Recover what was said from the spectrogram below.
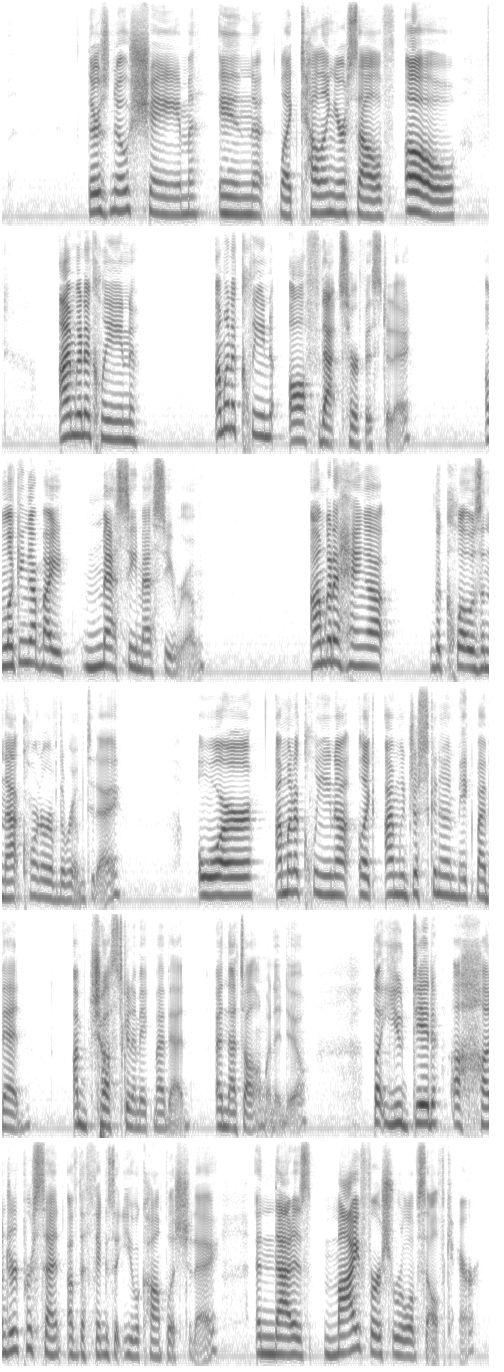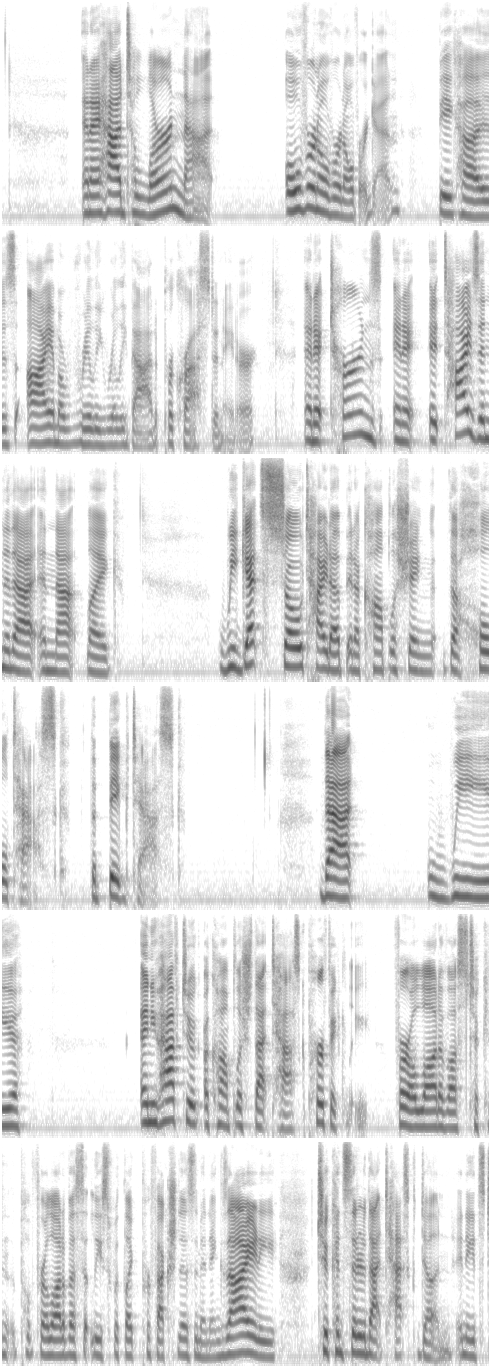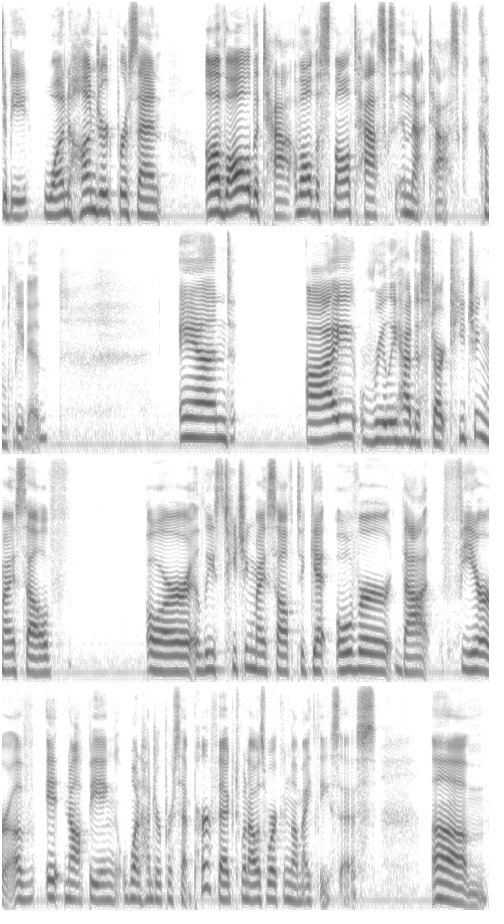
There's no shame in like telling yourself, "Oh, I'm going to clean I'm going to clean off that surface today. I'm looking at my messy messy room. I'm going to hang up the clothes in that corner of the room today." Or I'm to clean up like I'm just to make my bed. I'm just to make my bed and that's all I'm to do. But you did 100% of the things that you accomplished today. And that is my first rule of self care. And I had to learn that over and over and over again because I am a really, really bad procrastinator. And it turns and it, it ties into that in that like we get so tied up in accomplishing the whole task, the big task, that we and you have to accomplish that task perfectly for a lot of us to for a lot of us at least with like perfectionism and anxiety to consider that task done. It needs to be 100% of all the ta- of all the small tasks in that task completed. And i really had to start teaching myself or at least teaching myself to get over that fear of it not being 100% perfect when i was working on my thesis um,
